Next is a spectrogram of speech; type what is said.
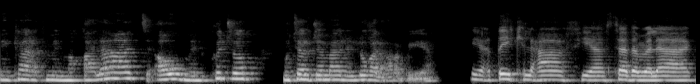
إن كانت من مقالات أو من كتب مترجمة للغة العربية. يعطيك العافية أستاذة ملاك.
